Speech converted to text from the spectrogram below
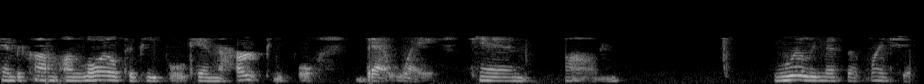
can become unloyal to people, can hurt people that way, can um really mess up friendships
